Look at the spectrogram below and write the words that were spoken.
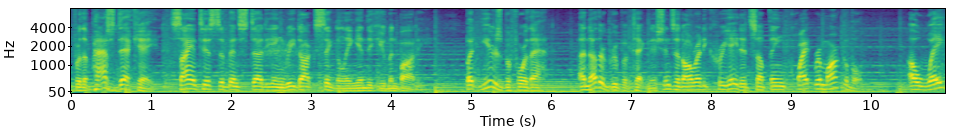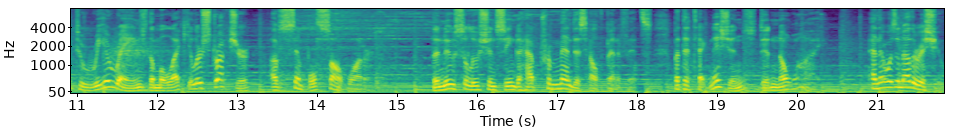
For the past decade, scientists have been studying redox signaling in the human body. But years before that, another group of technicians had already created something quite remarkable a way to rearrange the molecular structure of simple salt water. The new solution seemed to have tremendous health benefits, but the technicians didn't know why. And there was another issue.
